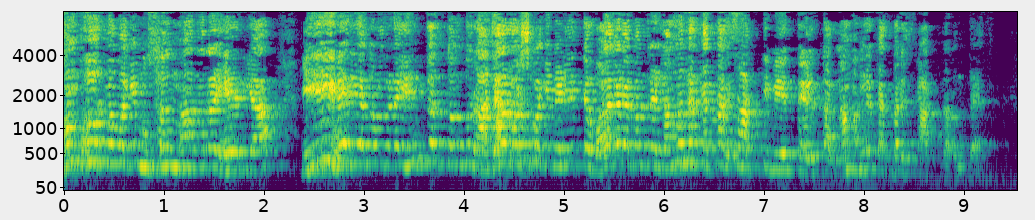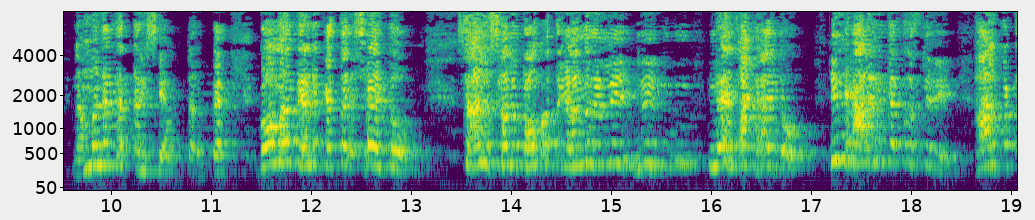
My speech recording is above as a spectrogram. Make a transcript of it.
ಸಂಪೂರ್ಣವಾಗಿ ಮುಸಲ್ಮಾನರ ಏರಿಯಾ ಈ ಏರಿಯಾದೊಳಗಡೆ ಇಂಥದ್ದೊಂದು ರಾಜಾರೋಷವಾಗಿ ನಡೆಯುತ್ತೆ. ಒಳಗಡೆ ಬಂದ್ರೆ ನಮ್ಮನ್ನ ಕತ್ತರಿಸಿ ಹಾಕ್ತೀವಿ ಅಂತ ಹೇಳ್ತಾರೆ. ನಮ್ಮನ್ನ ಕತ್ತರಿಸಿ ಹಾಕ್ತಾರಂತೆ. ನಮ್ಮನ್ನ ಕತ್ತರಿಸಿ ಹಾಕ್ತಾರಂತೆ. ಗೋಮಾತೆಯನ್ನು ಕತ್ತರಿಸಿ ಆಯ್ತು. ಸಾಲು ಸಾಲು ಗೋಮಾತೆಗಳನ್ನು ಇಲ್ಲಿ ನೇತಾಕಾಯ್ತು ಇನ್ನು ಯಾರನ್ನು ಕತ್ತರಿಸ್ತೀರಿ ಹಾಲು ಕೊಟ್ಟ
